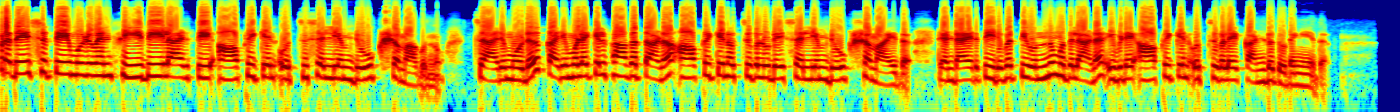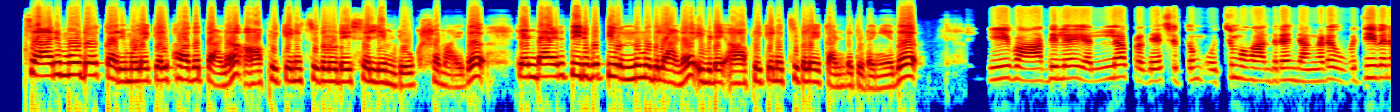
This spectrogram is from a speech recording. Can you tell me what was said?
പ്രദേശത്തെ മുഴുവൻ ഭീതിയിലാഴ്ത്തി ആഫ്രിക്കൻ ഒച്ചുശല്യം രൂക്ഷമാകുന്നു. ചാരുമൂട് കരിമുളയ്ക്കൽ ഭാഗത്താണ് ആഫ്രിക്കൻ ഒച്ചുകളുടെ ശല്യം രൂക്ഷമായത്. രണ്ടായിരത്തി ഇരുപത്തി ഒന്ന് മുതലാണ് ഇവിടെ ആഫ്രിക്കൻ ഒച്ചുകളെ കണ്ടു തുടങ്ങിയത്. ചാരുമൂട് കരിമുളയ്ക്കൽ ഭാഗത്താണ് ആഫ്രിക്കൻ ഒച്ചുകളുടെ ശല്യം രൂക്ഷമായത്. രണ്ടായിരത്തി ഇരുപത്തി ഒന്ന് മുതലാണ് ഇവിടെ ആഫ്രിക്കൻ ഒച്ചുകളെ കണ്ടു തുടങ്ങിയത്. ഈ വാർഡിലെ എല്ലാ പ്രദേശത്തും ഒച്ചു മുഖാന്തരം ഞങ്ങളുടെ ഉപജീവന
